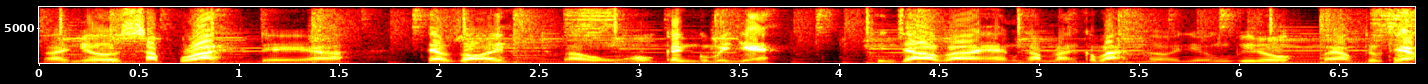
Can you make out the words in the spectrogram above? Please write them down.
Và nhớ subscribe để à, theo dõi và ủng hộ kênh của mình nhé. Xin chào và hẹn gặp lại các bạn ở những video bài học tiếp theo.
